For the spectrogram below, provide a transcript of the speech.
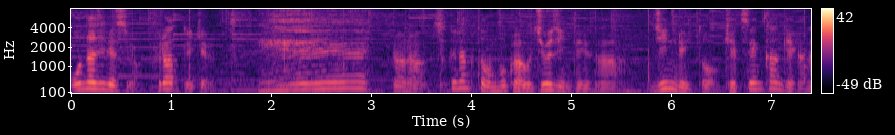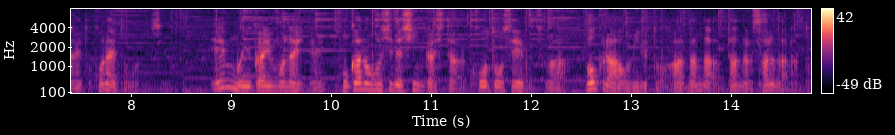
同じですよ。フラッと行ける。んですええだから少なくとも僕は宇宙人というのは人類と血縁関係がないと来ないと思うんですよ縁もゆかりもないね。他の星で進化した高等生物は僕らを見るとあなんだ単なる猿だなと。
